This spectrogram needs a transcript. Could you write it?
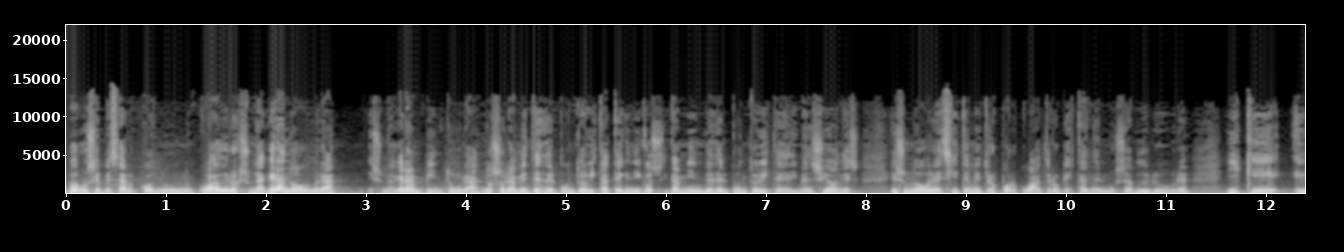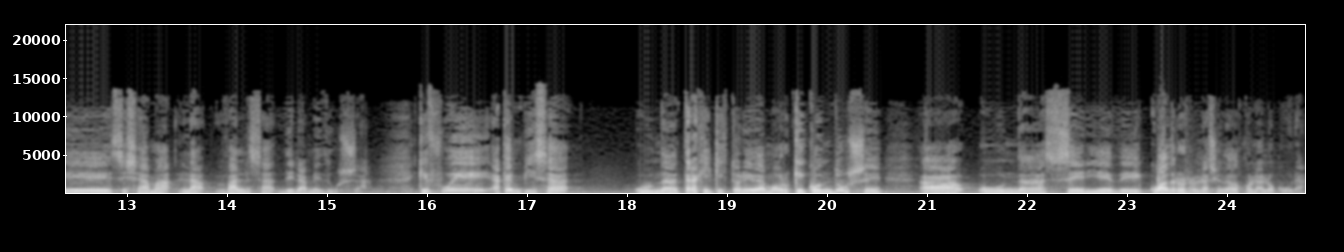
vamos a empezar con un cuadro es una gran obra, es una gran pintura, no solamente desde el punto de vista técnico, sino también desde el punto de vista de dimensiones. Es una obra de 7 metros por 4 que está en el Museo du Louvre y que eh, se llama La Balsa de la Medusa. Que fue, acá empieza una trágica historia de amor que conduce a una serie de cuadros relacionados con la locura.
